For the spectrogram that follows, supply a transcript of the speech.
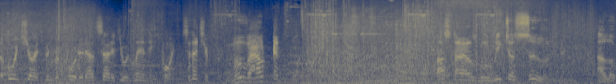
A void shard's been reported outside of your landing point, so that's your first. Move out at once. Hostiles will reach us soon. I'll look.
